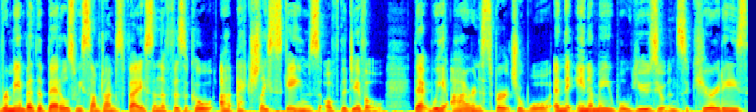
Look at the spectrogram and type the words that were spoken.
Remember, the battles we sometimes face in the physical are actually schemes of the devil, that we are in a spiritual war, and the enemy will use your insecurities,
